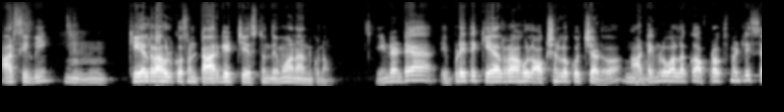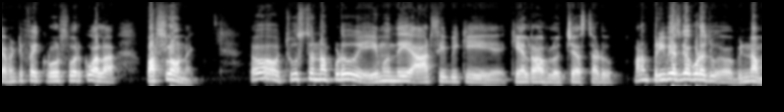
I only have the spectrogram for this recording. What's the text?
ఆర్సీబీ. కేఎల్ రాహుల్ కోసం టార్గెట్ చేస్తుందేమో అని అనుకున్నాం ఏంటంటే ఎప్పుడైతే కేఎల్ రాహుల్ ఆప్షన్లోకి వచ్చాడో ఆ. టైంలో వాళ్ళకు అప్రాక్సిమేట్లీ సెవెంటీ ఫైవ్ క్రోర్స్ వరకు వాళ్ళ పర్స్లో ఉన్నాయి సో చూస్తున్నప్పుడు ఏముంది? ఆర్సీబీకి కేఎల్ రాహుల్ వచ్చేస్తాడు. మనం ప్రీవియస్గా కూడా విన్నాం.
